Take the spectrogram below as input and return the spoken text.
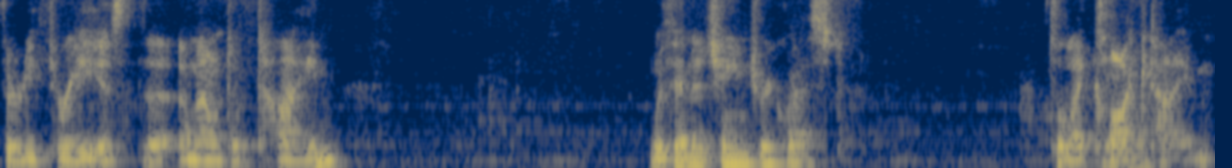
33 is the amount of time within a change request. So like clock Okay. time.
